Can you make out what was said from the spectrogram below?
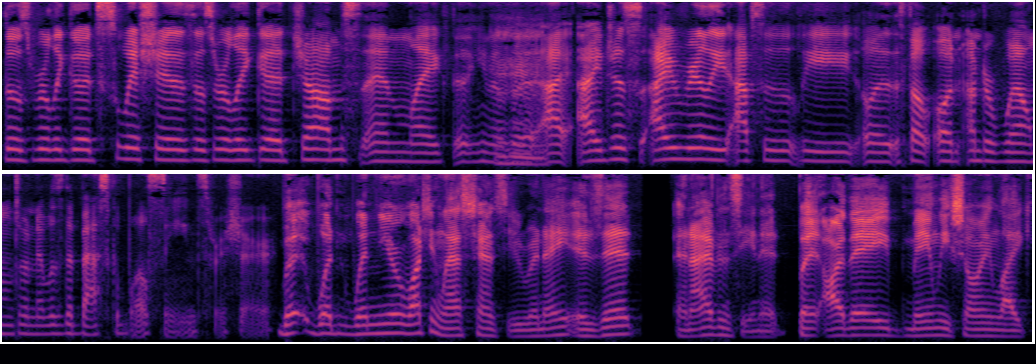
those really good swishes, those really good jumps, and like the, you know, the, I I just I really absolutely uh, felt un- underwhelmed when it was the basketball scenes for sure. But when when you're watching Last Chance U, Renee, is it? And I haven't seen it, but are they mainly showing like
